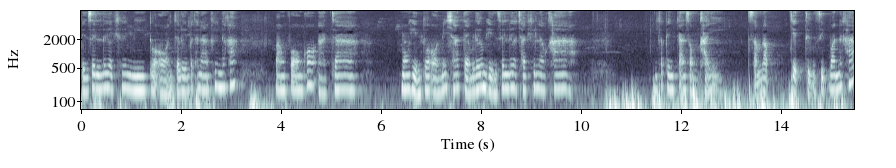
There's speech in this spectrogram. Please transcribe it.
เป็นเส้นเลือดขึ้นมีตัวอ่อนเจริญพัฒนาขึ้นนะคะ บางฟองก็อาจจะมองเห็นตัวอ่อนไม่ชัด แต่เริ่มเห็นเส้นเลือดชัดขึ้นแล้วค่ะ นี่ก็เป็นการส่องไข่สำหรับ 7-10 วันนะคะ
